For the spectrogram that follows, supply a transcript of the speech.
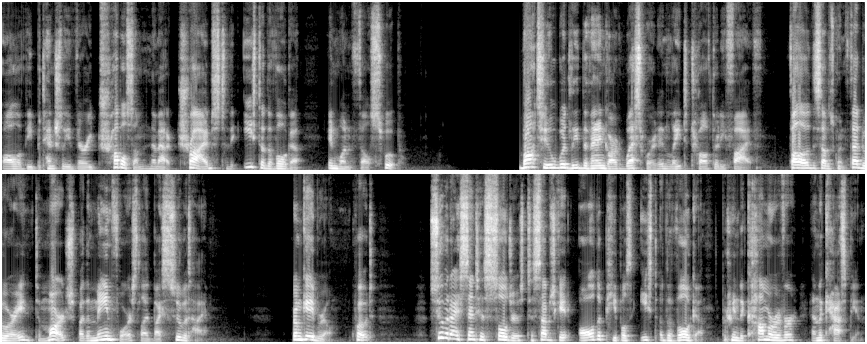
all of the potentially very troublesome nomadic tribes to the east of the Volga in one fell swoop. Batu would lead the vanguard westward in late 1235, followed the subsequent February to March by the main force led by Subutai. From Gabriel, quote, Subutai sent his soldiers to subjugate all the peoples east of the Volga, between the Kama River and the Caspian,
